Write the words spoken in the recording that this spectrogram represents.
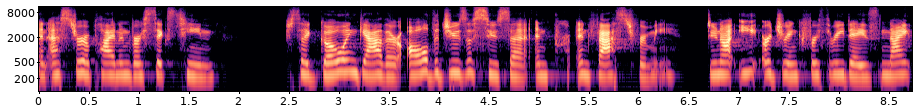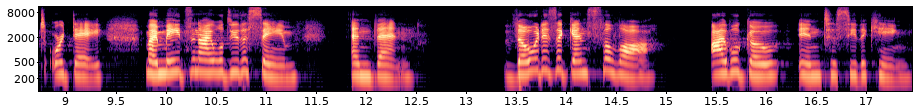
And Esther replied in verse 16, she said, Go and gather all the Jews of Susa and, and fast for me. Do not eat or drink for three days, night or day. My maids and I will do the same. And then, though it is against the law, I will go in to see the king.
